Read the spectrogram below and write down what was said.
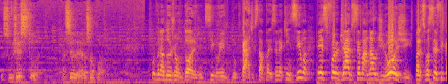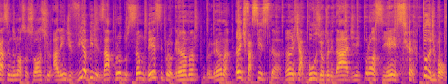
Eu sou um gestor. Acelera São Paulo. Governador João Dória, gente, sigam ele no card que está aparecendo aqui em cima. Esse foi o Diário Semanal de hoje. Olha, se você ficar sendo nosso sócio, além de viabilizar a produção desse programa, um programa antifascista, anti-abuso de autoridade, pró-ciência, tudo de bom.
